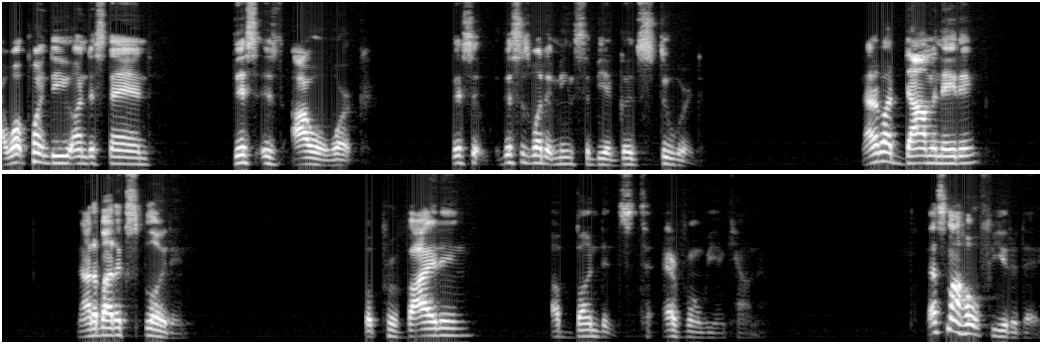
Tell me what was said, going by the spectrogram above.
At what point do you understand this is our work? This, this is what it means to be a good steward. Not about dominating, not about exploiting, but providing abundance to everyone we encounter. That's my hope for you today.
